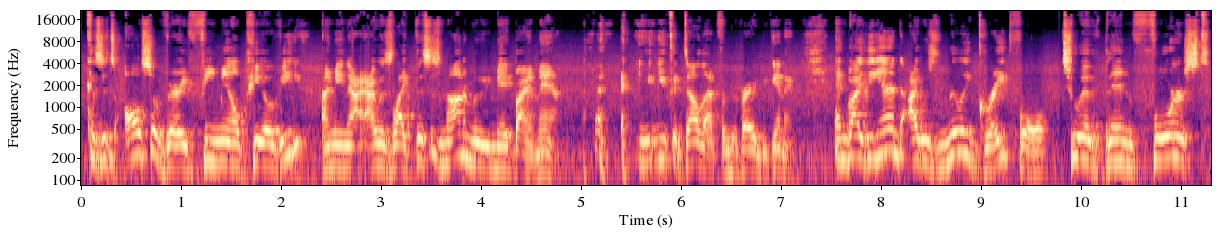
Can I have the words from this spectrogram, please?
because it's also very female POV. I mean, I, I was like, this is not a movie made by a man. you, you, could tell that from the very beginning. And by the end, I was really grateful to have been forced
